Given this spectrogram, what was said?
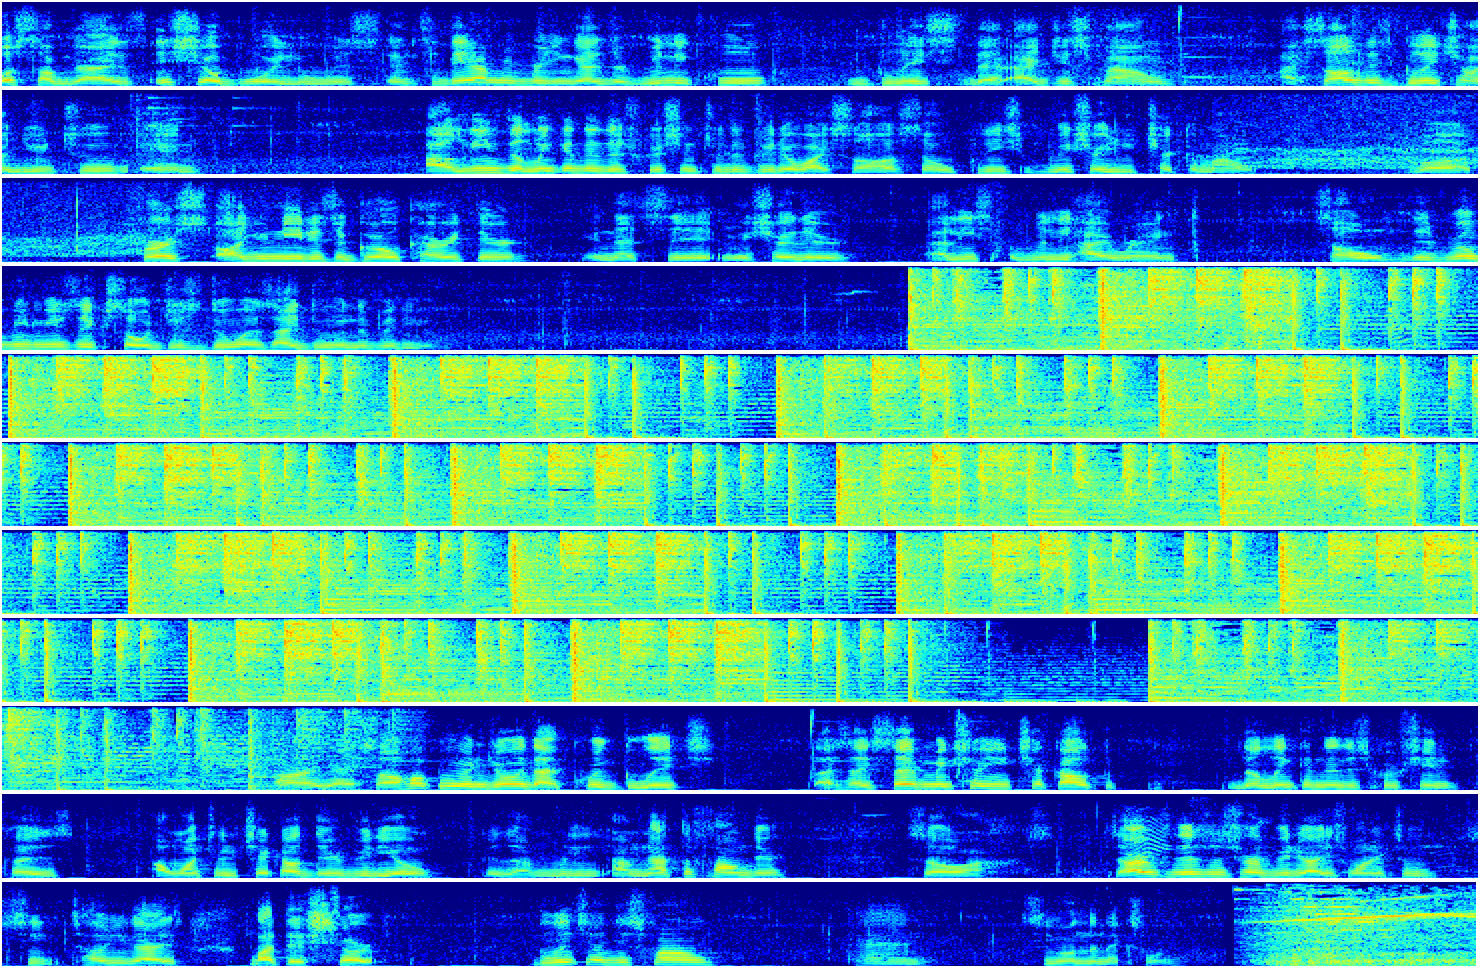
What's up guys, it's your boy Luis and today I'm gonna bring you guys a really cool glitch that I just found. I saw this glitch on YouTube and I'll leave the link in the description to the video I saw so please make sure you check them out. But first all you need is a girl character and that's it. Make sure they're at least a really high rank. So there will be music so just do as I do in the video. So I hope you enjoyed that quick glitch. As I said, make sure you check out the, the link in the description because I want you to check out their video because I'm really, I'm not the founder. So, uh, sorry if this was a short video. I just wanted to see, tell you guys about this short glitch I just found and see you on the next one.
